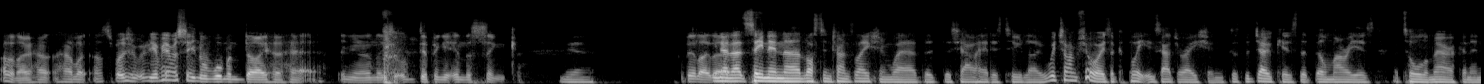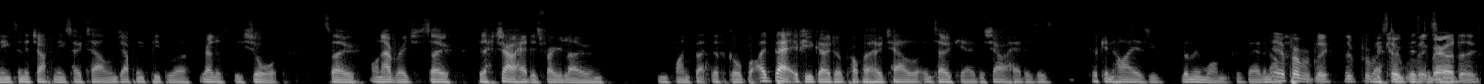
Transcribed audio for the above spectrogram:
I don't know how, how like I suppose. Have you ever seen a woman dye her hair? And, you know, and they sort of dipping it in the sink, Yeah. a bit like that. You know that scene in uh, Lost in Translation where the, the shower head is too low, which I'm sure is a complete exaggeration because the joke is that Bill Murray is a tall American and he's in a Japanese hotel and Japanese people are relatively short, so on average, so the shower head is very low and he finds that difficult. But I bet if you go to a proper hotel in Tokyo, the shower head is as looking high as you blooming want because they have enough. yeah, probably. They'd probably Western cope with it nowadays.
